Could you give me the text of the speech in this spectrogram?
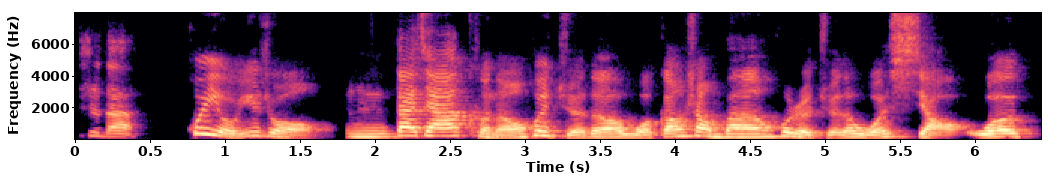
是的，会有一种嗯，大家可能会觉得我刚上班，或者觉得我小，我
